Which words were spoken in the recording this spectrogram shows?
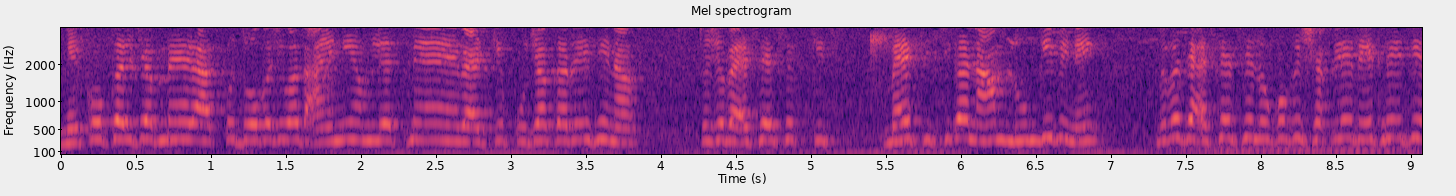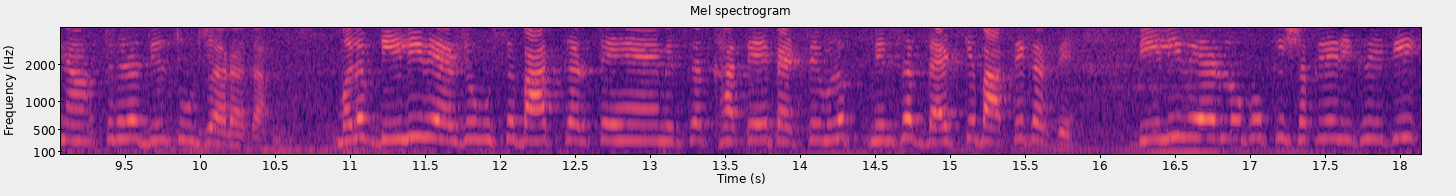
मेरे को कल जब मैं रात को दो बजे बाद आईनी अमलियत में बैठ के पूजा कर रही थी ना तो जब ऐसे ऐसे किस, मैं किसी का नाम लूँगी भी नहीं, मैं बस ऐसे ऐसे लोगों की शक्लें देख रही थी ना तो मेरा दिल टूट जा रहा था। मतलब डेली वेयर जो मुझसे बात करते हैं, मेरे साथ खाते बैठते मतलब मेरे साथ बैठ के बातें करते हैं डेली वेयर लोगों की शक्लें दिख रही थी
